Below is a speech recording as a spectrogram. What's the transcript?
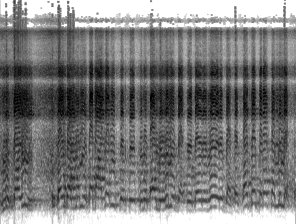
म्हणजे त्यावेळी काही कारणाने एखादा आजारी पडतो कुणी काय निघूनच जातो काही रजेवरच जातात काय काय करत चाललेलं असतं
